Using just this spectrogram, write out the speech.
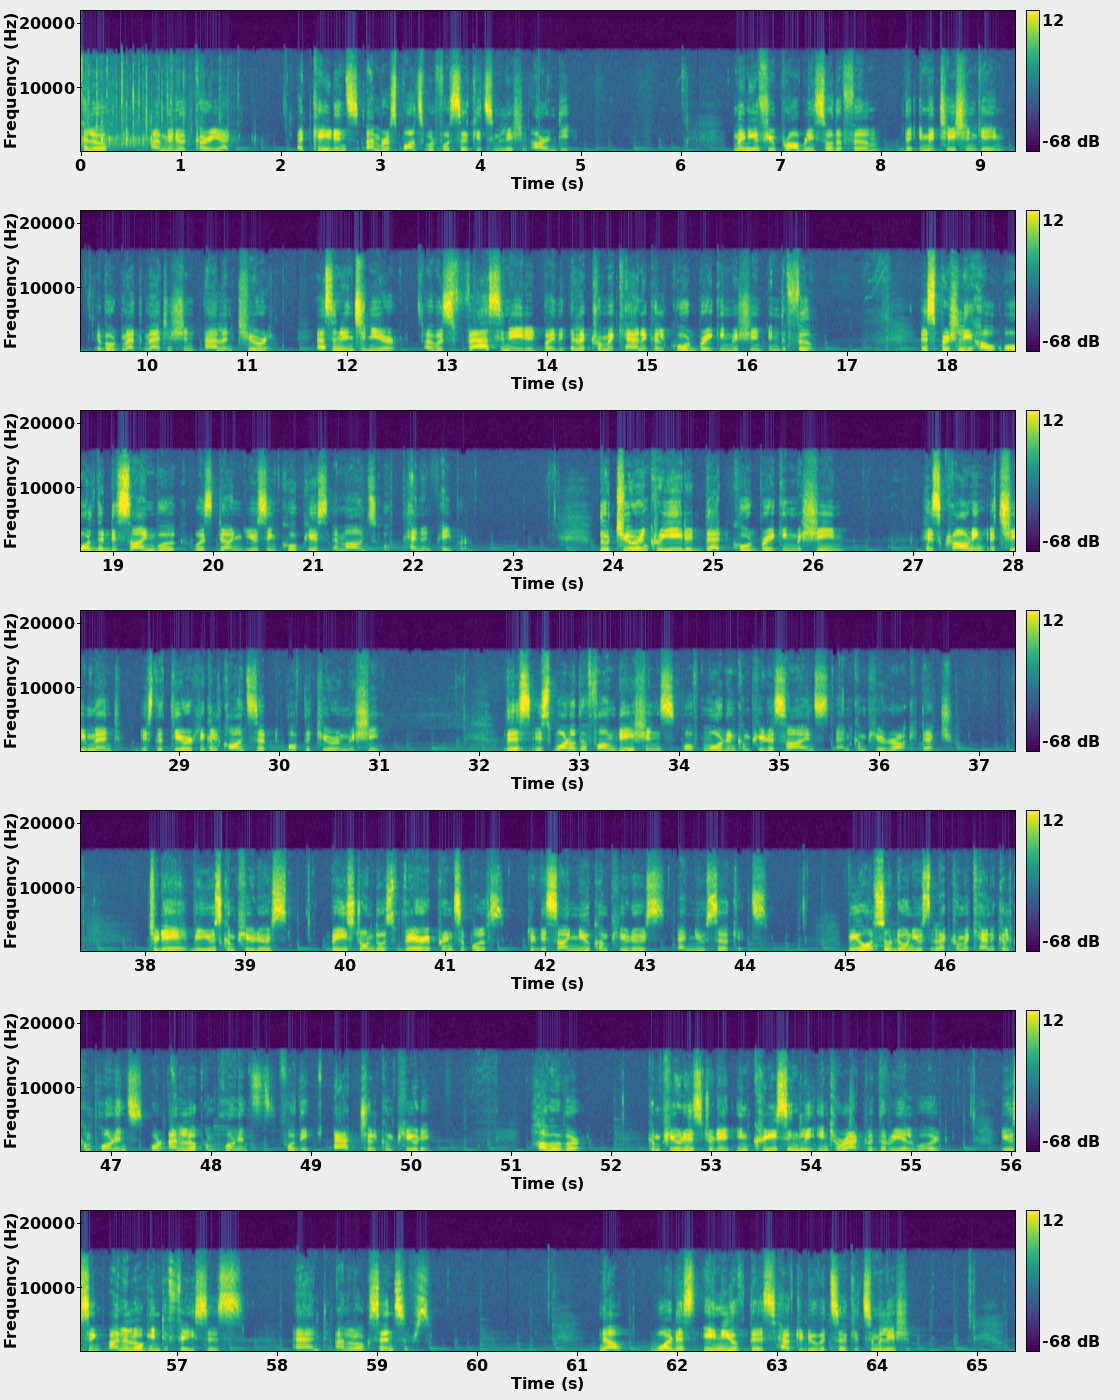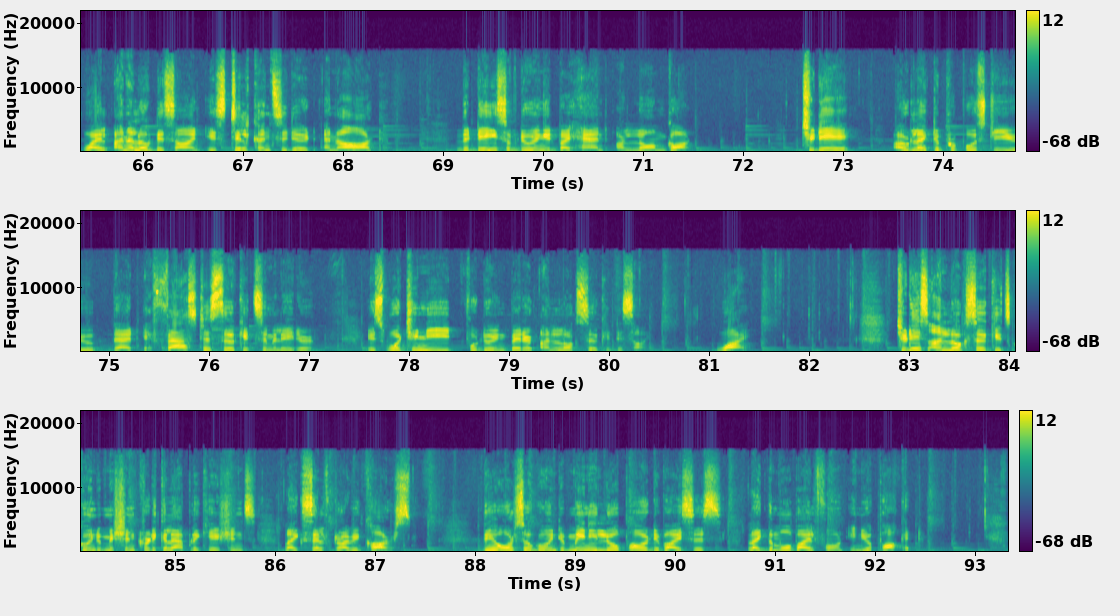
Hello, I'm Vinod Kariat. At Cadence, I'm responsible for circuit simulation R&D. Many of you probably saw the film The Imitation Game about mathematician Alan Turing. As an engineer, I was fascinated by the electromechanical code-breaking machine in the film, especially how all the design work was done using copious amounts of pen and paper. Though Turing created that code-breaking machine, his crowning achievement is the theoretical concept of the Turing machine. This is one of the foundations of modern computer science and computer architecture. Today, we use computers based on those very principles to design new computers and new circuits. We also don't use electromechanical components or analog components for the actual computing. However, computers today increasingly interact with the real world using analog interfaces and analog sensors. Now, what does any of this have to do with circuit simulation? While analog design is still considered an art, the days of doing it by hand are long gone. Today, I would like to propose to you that a faster circuit simulator is what you need for doing better analog circuit design. Why? Today's analog circuits go into mission-critical applications like self-driving cars. They also go into many low-power devices like the mobile phone in your pocket.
